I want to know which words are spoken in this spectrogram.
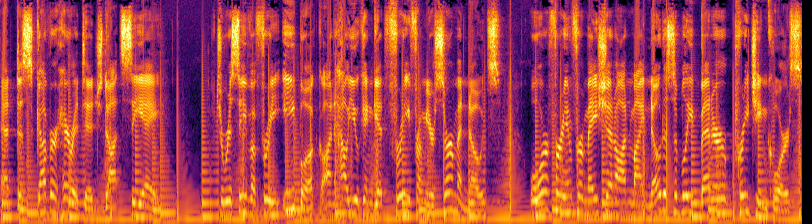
at discoverheritage.ca. To receive a free ebook on how you can get free from your sermon notes, or for information on my Noticeably Better preaching course,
